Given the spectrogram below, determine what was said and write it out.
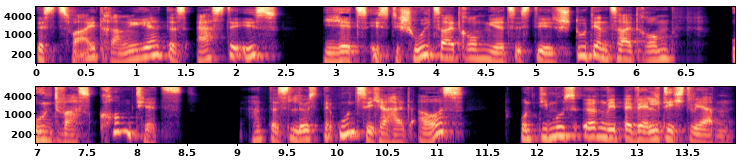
das Zweitrangige. Das erste ist, jetzt ist die Schulzeit rum, jetzt ist die Studienzeit rum und was kommt jetzt? Das löst eine Unsicherheit aus und die muss irgendwie bewältigt werden.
